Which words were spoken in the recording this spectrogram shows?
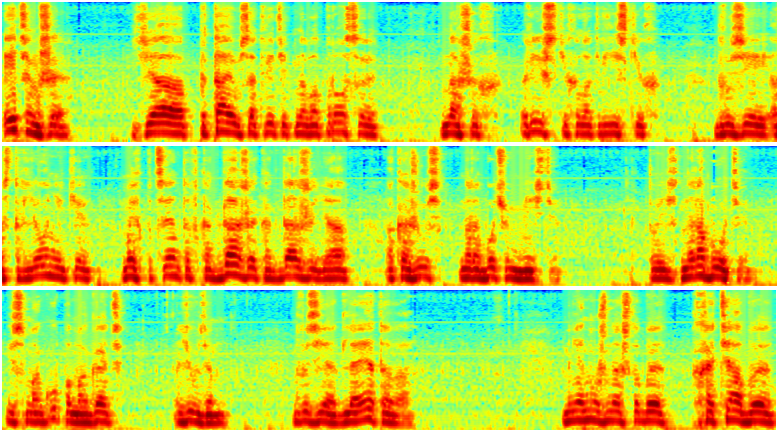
Этим же я пытаюсь ответить на вопросы наших рижских и латвийских друзей астралионики, моих пациентов, когда же, когда же я окажусь на рабочем месте, то есть на работе, и смогу помогать людям. Друзья, для этого мне нужно, чтобы хотя бы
